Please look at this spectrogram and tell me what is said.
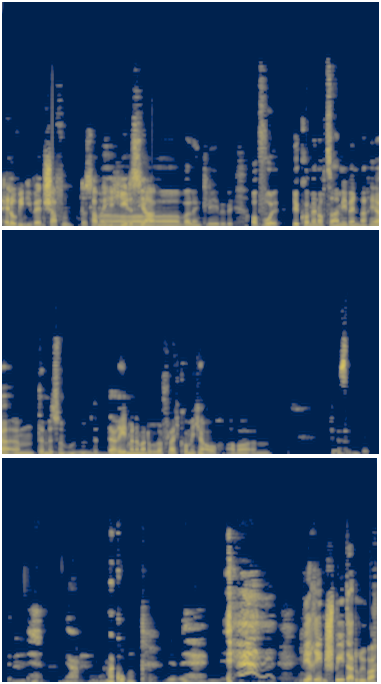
Halloween-Event schaffen. Das haben wir hier jedes Jahr. Ah, weil ein Klebebild. Obwohl, wir kommen ja noch zu einem Event nachher, ähm, da müssen wir, da reden wir dann mal drüber. Vielleicht komme ich ja auch, aber ähm, ja, mal gucken. Wir reden später drüber.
